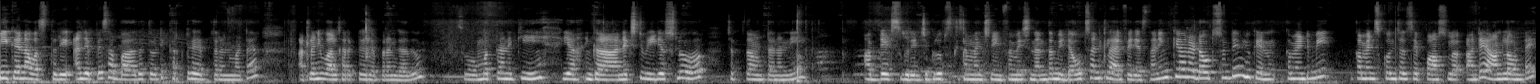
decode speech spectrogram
మీకైనా వస్తుంది అని చెప్పేసి ఆ బాధతోటి కరెక్ట్గా చెప్తారనమాట అట్లని వాళ్ళు కరెక్ట్గా చెప్పరని కాదు. సో మొత్తానికి యా ఇంకా నెక్స్ట్ వీడియోస్లో చెప్తా ఉంటానని అప్డేట్స్ గురించి గ్రూప్స్కి సంబంధించిన ఇన్ఫర్మేషన్ అంతా మీ డౌట్స్ అని క్లారిఫై చేస్తాను. ఇంకేమైనా డౌట్స్ ఉంటే యూ కెన్ కమెంట్ మీ కమెంట్స్ కొంచెం సేపు ఆన్లో అంటే ఆన్లో ఉంటాయి.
